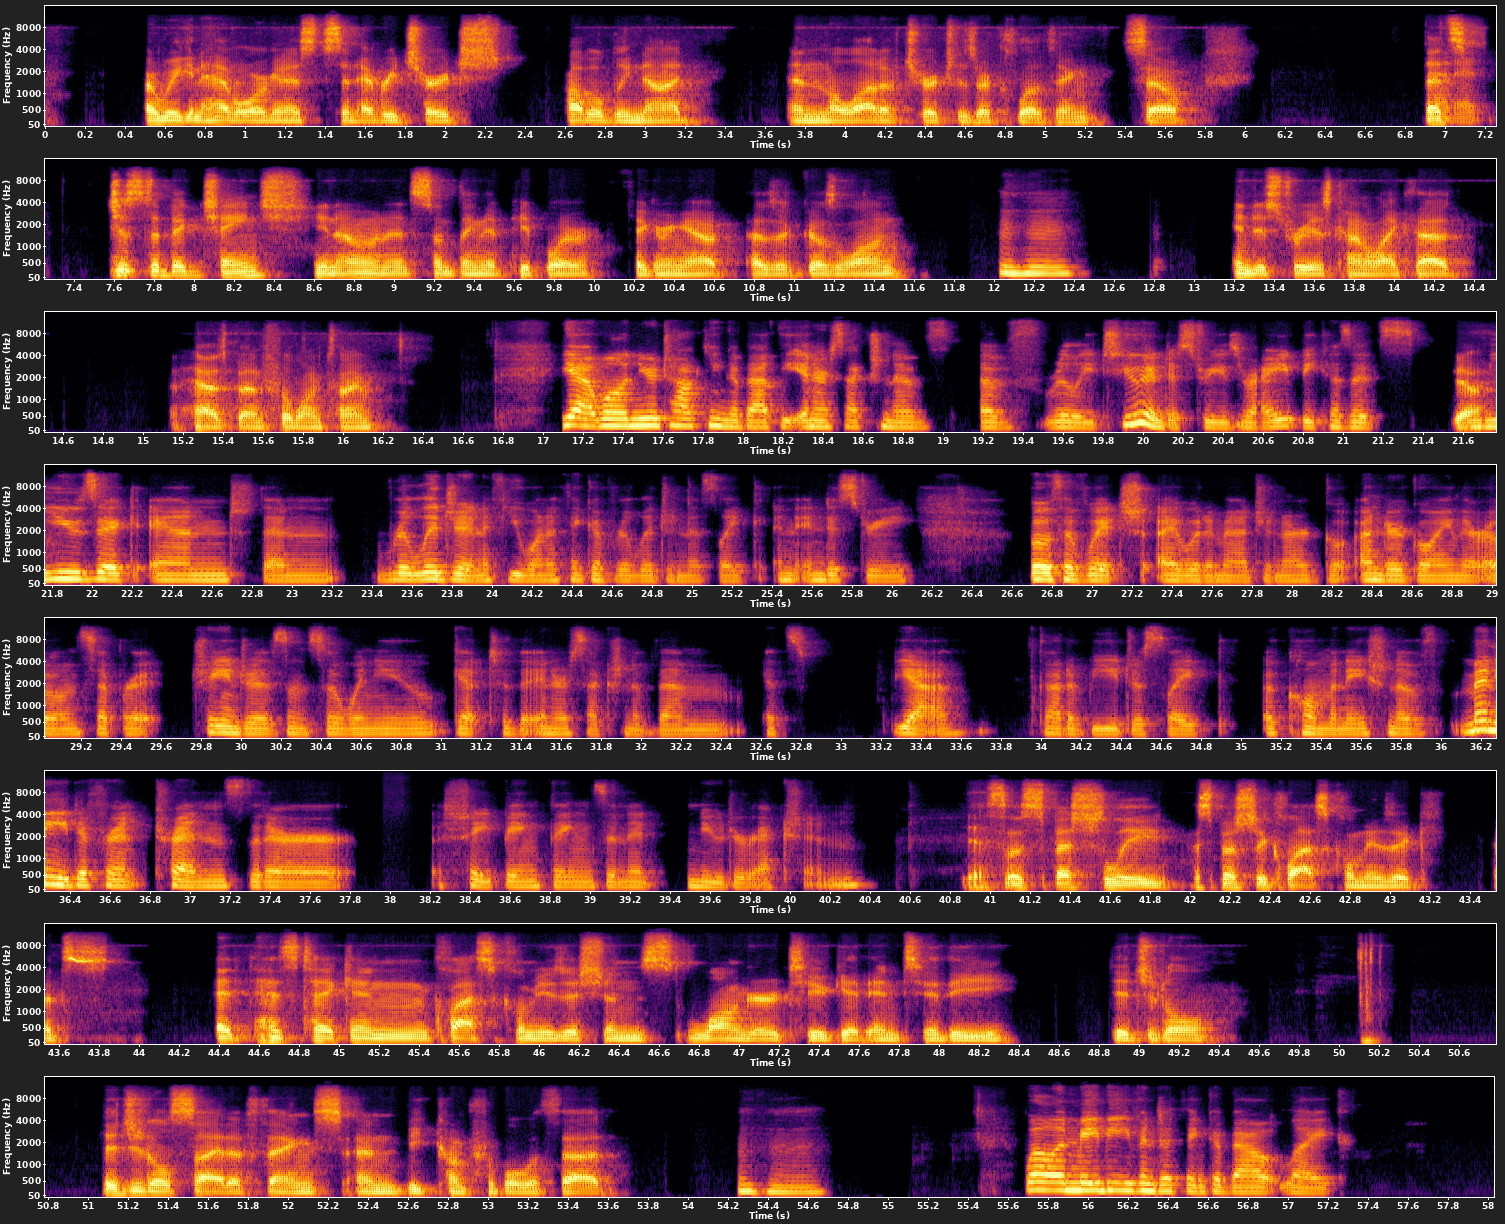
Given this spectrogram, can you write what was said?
are we going to have organists in every church probably not and a lot of churches are closing so that's just a big change, you know, and it's something that people are figuring out as it goes along. Mhm. Industry is kind of like that. It has been for a long time. Yeah, well, and you're talking about the intersection of of really two industries, right? Because it's Yeah. music and then religion. If you want to think of religion as like an industry, both of which I would imagine are go- undergoing their own separate changes. And so when you get to the intersection of them, it's yeah, got to be just like a culmination of many different trends that are shaping things in a new direction. Yes, especially especially classical music. It's it has taken classical musicians longer to get into the digital digital side of things and be comfortable with that. Mm-hmm. Well, and maybe even to think about like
